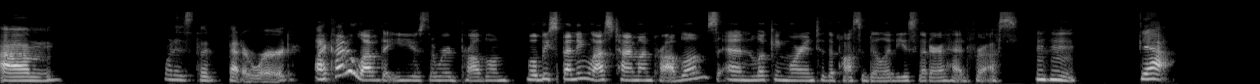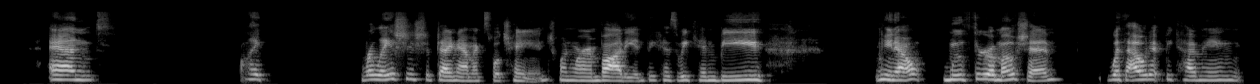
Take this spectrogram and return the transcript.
Um what is the better word? I kind of love that you use the word problem. We'll be spending less time on problems and looking more into the possibilities that are ahead for us. Mm-hmm. Yeah. And like relationship dynamics will change when we're embodied because we can be, you know, move through emotion without it becoming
